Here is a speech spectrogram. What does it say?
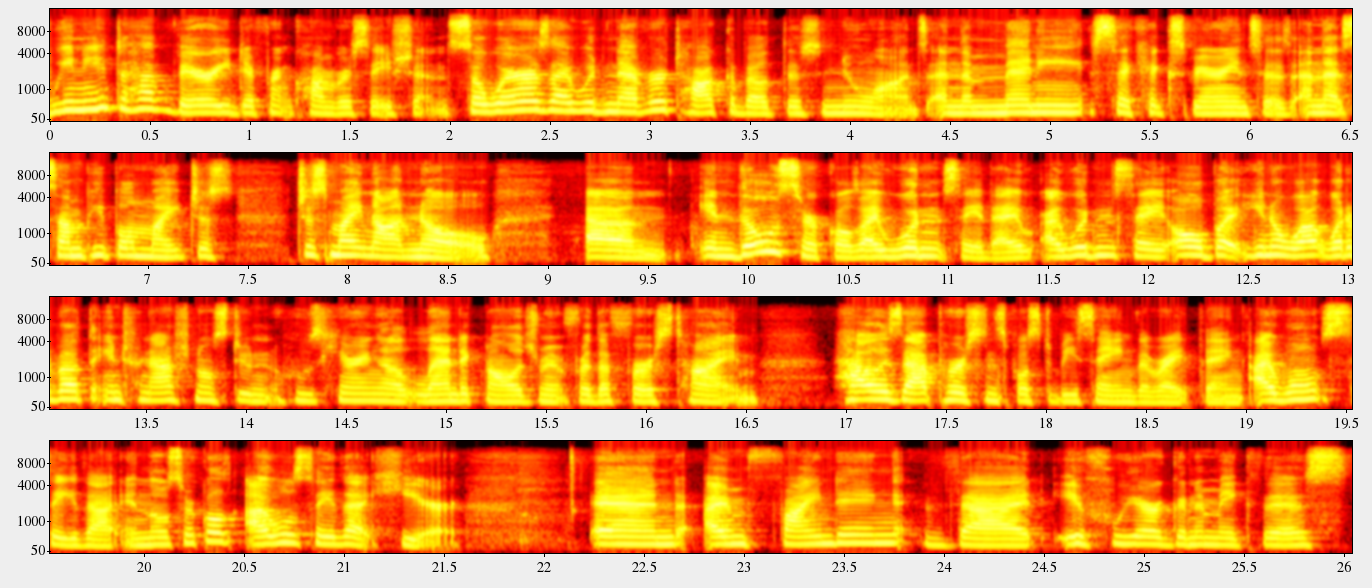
we need to have very different conversations. So, whereas I would never talk about this nuance and the many Sikh experiences, and that some people might just just might not know, um, in those circles, I wouldn't say that. I, I wouldn't say, oh, but you know what? What about the international student who's hearing a land acknowledgement for the first time? How is that person supposed to be saying the right thing? I won't say that in those circles. I will say that here. And I'm finding that if we are going to make this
